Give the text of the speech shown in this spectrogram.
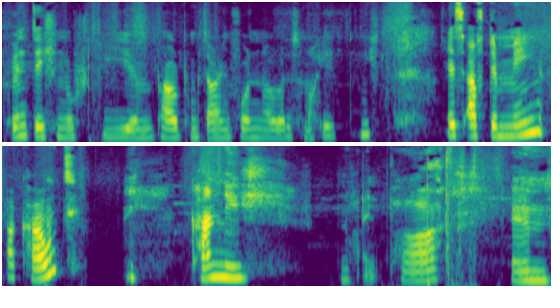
könnte ich noch die ähm, Powerpunkte einfordern, aber das mache ich jetzt nicht. Jetzt auf dem Main-Account kann ich noch ein paar ähm,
